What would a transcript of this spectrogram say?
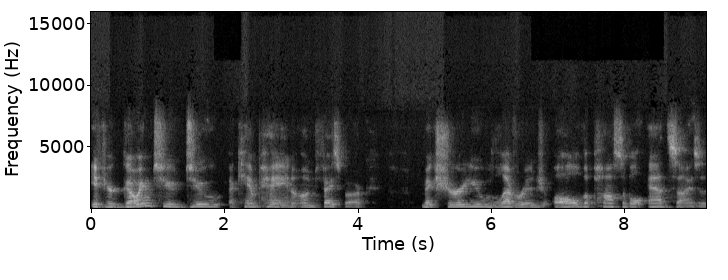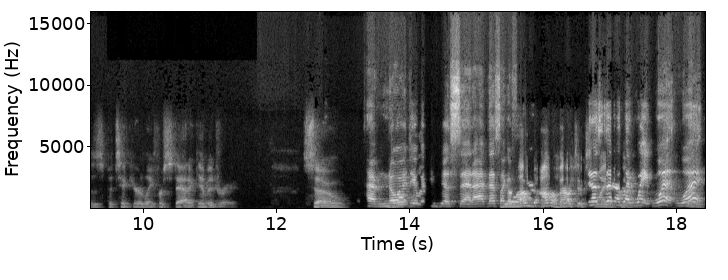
if you're going to do a campaign on Facebook, make sure you leverage all the possible ad sizes, particularly for static imagery. So, I have no idea what you just said. I, that's like no, a I'm, I'm about to just said. I was like, wait, what? What?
